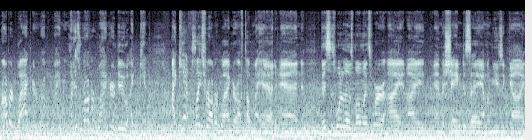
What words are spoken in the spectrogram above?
Robert Wagner. Robert Wagner. What does Robert Wagner do? I can't. I can't place Robert Wagner off top of my head, and this is one of those moments where I, I am ashamed to say I'm a music guy,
